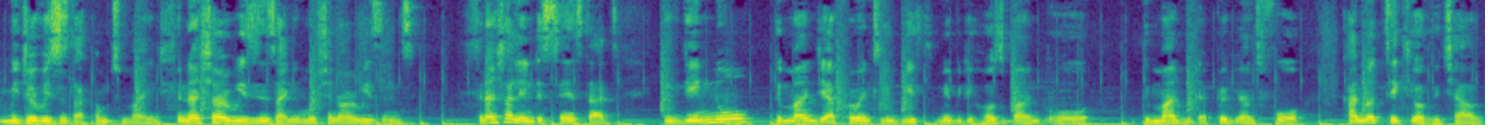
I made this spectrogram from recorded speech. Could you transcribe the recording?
major reasons that come to mind financial reasons and emotional reasons. Financial, in the sense that if they know the man they are currently with, maybe the husband or the man who they're pregnant for, cannot take care of the child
